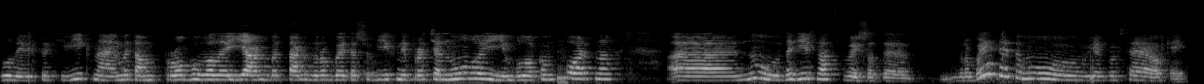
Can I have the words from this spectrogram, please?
були відкриті вікна, і ми там пробували, як би так зробити, щоб їх не протягнуло, і їм було комфортно. Е, ну, надіюсь, нас вийшло це зробити, тому якби все окей.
